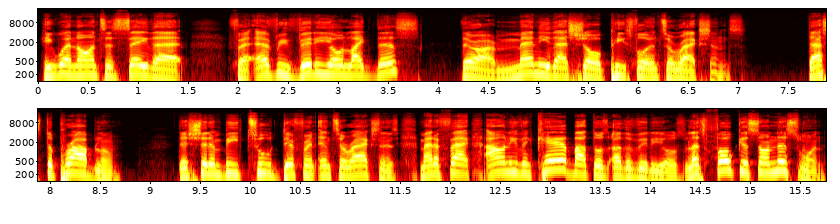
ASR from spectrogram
He went on to say that for every video like this, there are many that show peaceful interactions. That's the problem. There shouldn't be two different interactions. Matter of fact, I don't even care about those other videos. Let's focus on this one.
